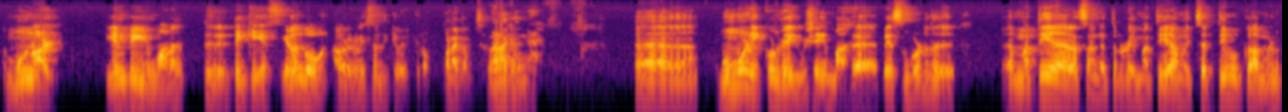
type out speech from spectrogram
முன்னாள் எம்பியுமான திரு. டி. கே. எஸ். இளங்கோவன் அவர்களை சந்திக்க வைக்கிறோம். வணக்கம் சார். வணக்கங்க. மும்மொழி கொள்கை விஷயமாக பேசும்பொழுது மத்திய அரசாங்கத்தினுடைய மத்திய அமைச்சர் திமுக மீது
